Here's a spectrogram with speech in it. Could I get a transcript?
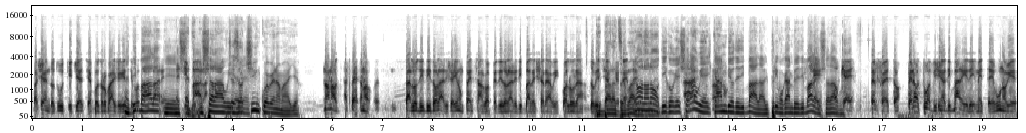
facendo tutti i gesti apotropaci che è si possono fare e. E Sharawi Ci sono 5 per una maglia. No, no, aspetta, no, parlo di titolari, cioè io non penso a una coppia titolare di Bala e Sharawi qualora dovessi Dybala prendere... No, no, no, dico che Sharawi ah, è il no, cambio no. di Dybala, il primo cambio di Dybala sì, è Sharawi. Ok, perfetto. Però tu avvicini a Dybala che devi mettere uno che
